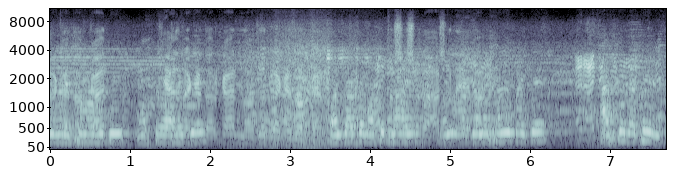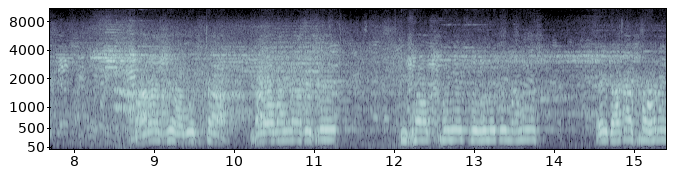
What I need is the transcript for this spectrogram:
রাখা দরকার খেয়াল রাখা দরকার নজর রাখা দরকার। পথ শিশুরা আসলে আজকে দেখেন ভারত যে অবস্থা সারা বাংলাদেশে কৃষক শ্রমিক মেহনতি মানুষ এই ঢাকা শহরে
